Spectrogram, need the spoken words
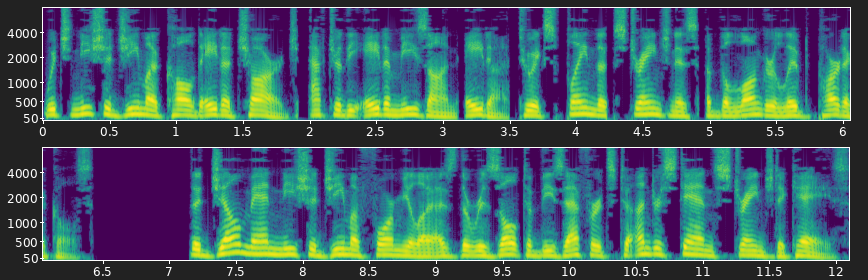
which Nishijima called eta charge, after the eta meson eta to explain the strangeness of the longer-lived particles. The Gell-Mann-Nishijima formula is the result of these efforts to understand strange decays.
